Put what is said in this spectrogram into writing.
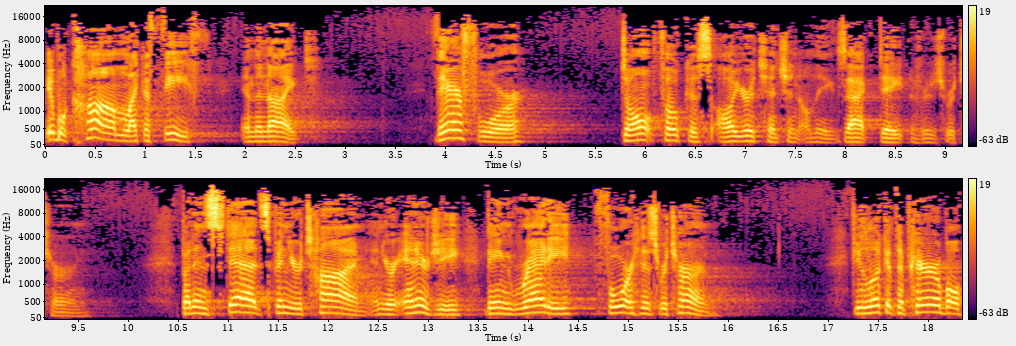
it will come like a thief in the night. Therefore, don't focus all your attention on the exact date of his return, but instead spend your time and your energy being ready for his return. If you look at the parable,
